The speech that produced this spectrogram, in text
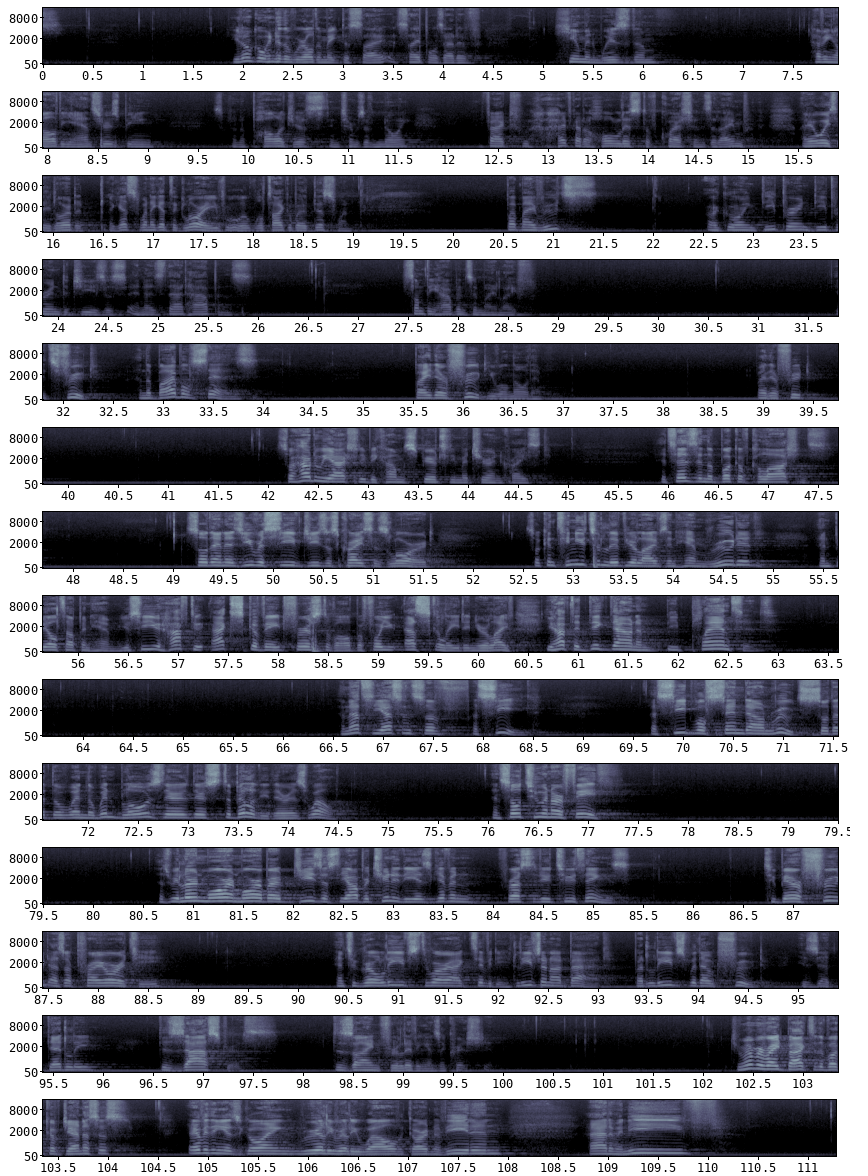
You don't go into the world and make disciples out of human wisdom, having all the answers, being sort of an apologist in terms of knowing. In fact, I've got a whole list of questions that I'm, I always say, Lord, I guess when I get to glory, we'll, we'll talk about this one. But my roots are growing deeper and deeper into Jesus, and as that happens, something happens in my life. It's fruit. And the Bible says, by their fruit you will know them. by their fruit. So, how do we actually become spiritually mature in Christ? It says in the book of Colossians So then, as you receive Jesus Christ as Lord, so continue to live your lives in Him, rooted and built up in Him. You see, you have to excavate first of all before you escalate in your life. You have to dig down and be planted. And that's the essence of a seed. A seed will send down roots so that the, when the wind blows, there, there's stability there as well. And so too in our faith. As we learn more and more about Jesus, the opportunity is given for us to do two things to bear fruit as a priority and to grow leaves through our activity. Leaves are not bad, but leaves without fruit is a deadly, disastrous design for living as a Christian. Do you remember right back to the book of Genesis? Everything is going really, really well. The Garden of Eden, Adam and Eve.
